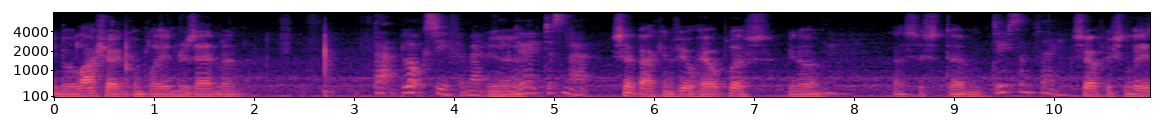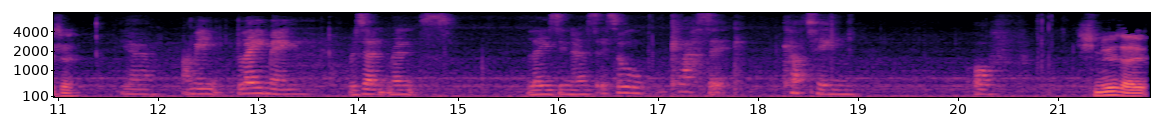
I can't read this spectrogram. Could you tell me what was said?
You know, lash out and complain, resentment, That blocks you from everything Yeah. good, doesn't it? sit back and feel helpless. You know, Yeah. that's just um, Do something. selfish and lazy. Yeah. I mean, blaming, resentments, laziness, it's all classic cutting off. Smooth out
